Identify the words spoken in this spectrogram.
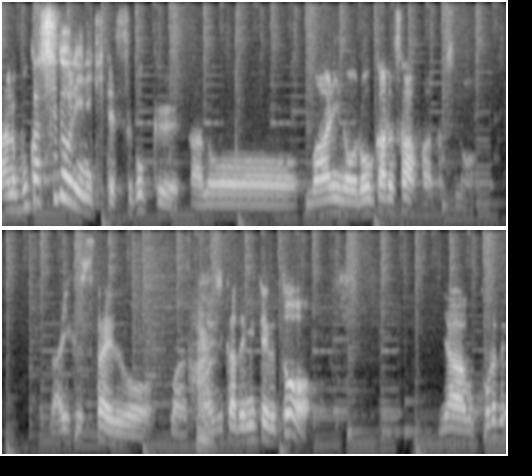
あの僕はシドニーに来てすごく、あのー、周りのローカルサーファーたちのライフスタイルを、まあ、間近で見てると、はい、いやこれで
